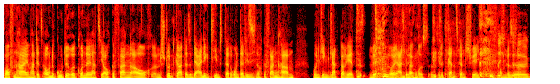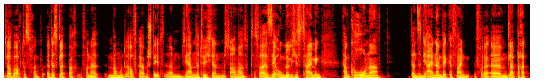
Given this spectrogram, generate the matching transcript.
Hoffenheim hat jetzt auch eine gute Rückrunde, hat sich auch gefangen. Auch in Stuttgart, da sind ja einige Teams darunter, die sich noch gefangen haben. Und gegen Gladbach jetzt wirklich neu anfangen muss. Also es wird ganz, ganz schwierig. Ich kommende Saison. äh, glaube auch, dass, Frank äh, dass Gladbach von einer Mammutaufgabe steht. Ähm, sie haben natürlich dann, muss man auch mal, das war sehr unglückliches Timing, kam Corona, dann sind die Einnahmen weggefallen. Fra- Ähm, Gladbach hat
